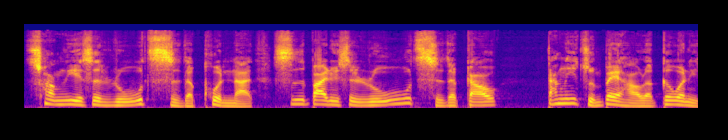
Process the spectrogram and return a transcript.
创业是如此的困难，失败率是如此的高。当你准备好了，各位你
